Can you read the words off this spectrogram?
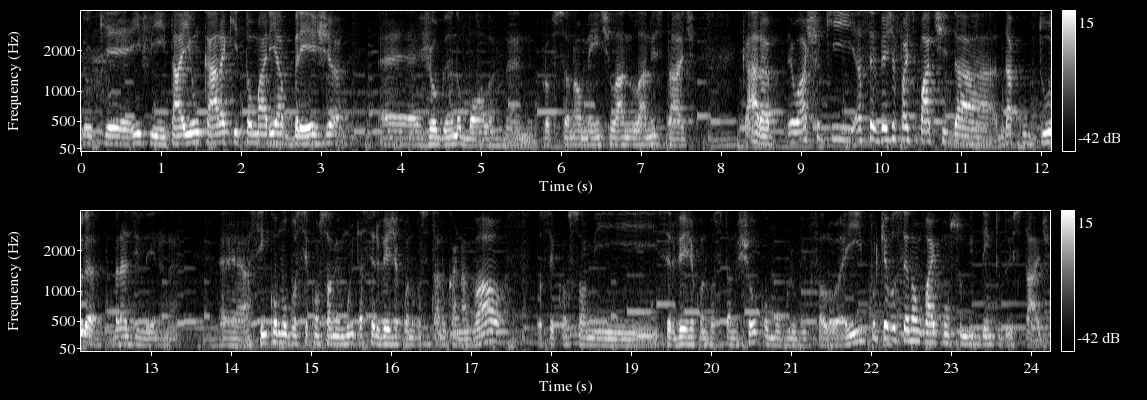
do que. Enfim, tá aí um cara que tomaria breja é, jogando bola, né? Profissionalmente lá no, lá no estádio. Cara, eu acho que a cerveja faz parte da, da cultura brasileira, né? É, assim como você consome muita cerveja quando você está no carnaval, você consome cerveja quando você está no show, como o Groove falou aí, por que você não vai consumir dentro do estádio?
